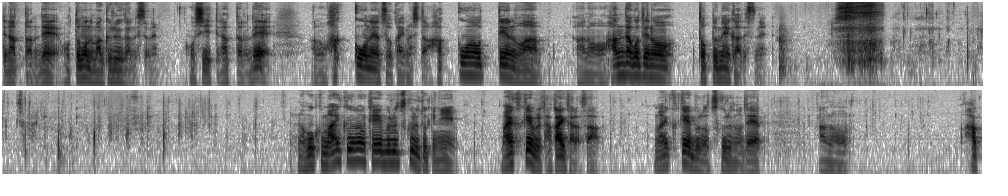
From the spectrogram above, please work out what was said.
てなったんでホットボンドマクルーガンですよね。欲しいってなったのであの発酵のやつを買いました。発酵っていうのはあのハンダゴテのトップメーカーですね。まあ、僕マイクのケーブル作る時にマイクケーブル高いからさマイクケーブルを作るのであの発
